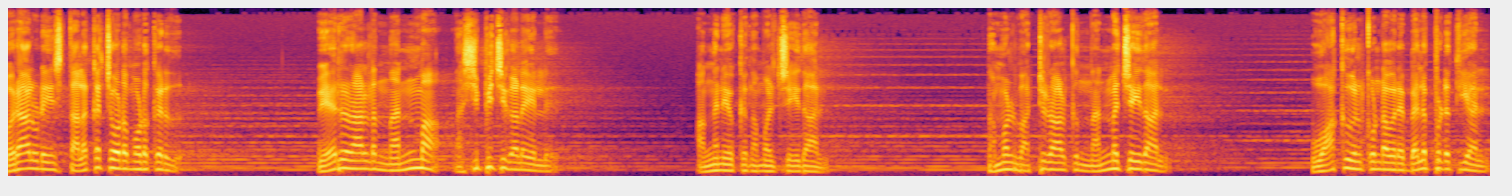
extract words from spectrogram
ഒരാളുടെയും സ്ഥലക്കച്ചവടം മുടക്കരുത്. വേറൊരാളുടെ നന്മ നശിപ്പിച്ച് കളയല്ലേ അങ്ങനെയൊക്കെ നമ്മൾ ചെയ്താൽ നമ്മൾ മറ്റൊരാൾക്ക് നന്മ ചെയ്താൽ വാക്കുകൾ കൊണ്ട് അവരെ ബലപ്പെടുത്തിയാൽ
